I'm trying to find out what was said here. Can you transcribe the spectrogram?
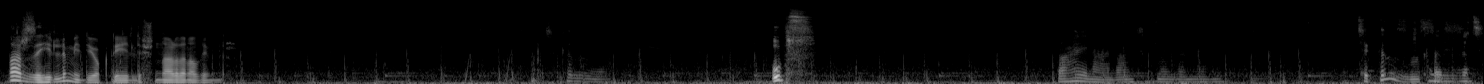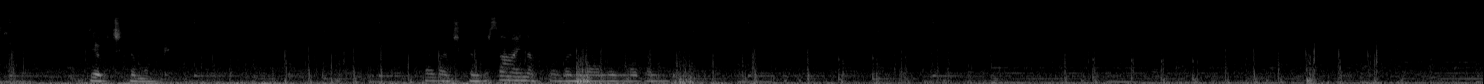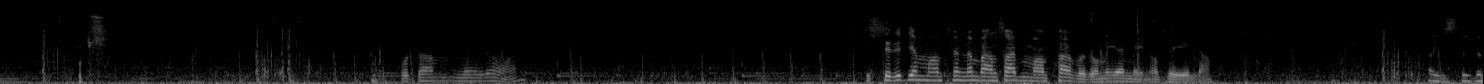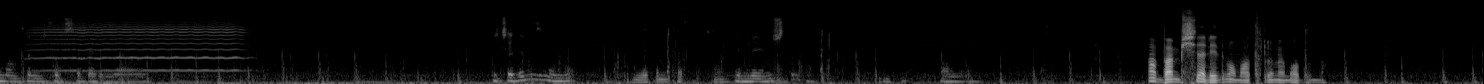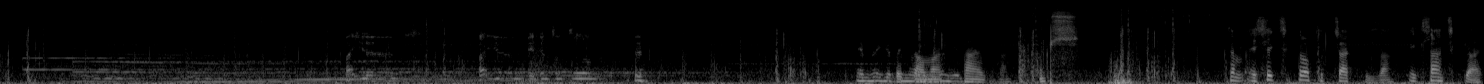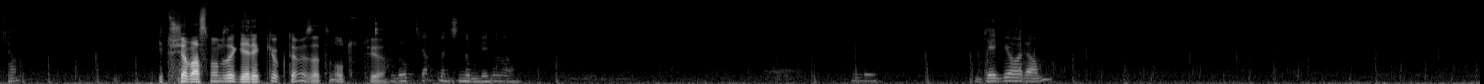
Bunlar zehirli miydi? Yok değildi. Şunlardan alayım dur. Çıkalım ya. Ups. Daha ileriden çıkmayı deneyelim. Çıktınız mı siz? evet. Yok çıkamadık. Nereden çıkabilirse aynen. Oradan ilerleyelim oradan gidelim. Ups. Burada meyve var. İstiridye mantarına benzer bir mantar var. Onu yemeyin. O zehirli. Ay istiridye mantarını çok severim ya. Hiç yediniz mi onu? Yedim tabii ki. Emre yemişti mi? Vallahi. Ha ben bir şeyler yedim ama hatırlamıyorum adını. Hayır. Hayır beni tutun. Emre götürme tutar bize. Ups. Tamam eşek çıktı o tutacak bize. İlk sen çık Görkem. Bir tuşa basmamıza gerek yok değil mi zaten? O tutuyor. Loot yapma canım beni al. Geliyorum.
